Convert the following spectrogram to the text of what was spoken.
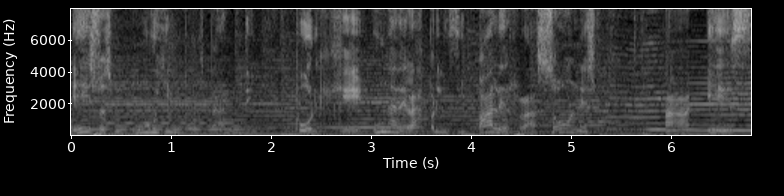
eso es muy importante porque una de las principales razones ah, es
